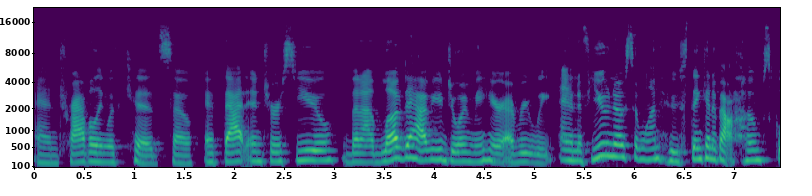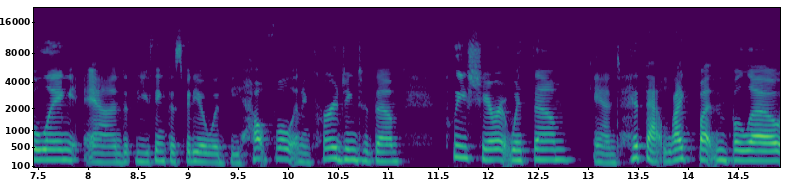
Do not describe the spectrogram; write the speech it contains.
and traveling with kids. So, if that interests you, then I'd love to have you join me here every week. And if you know someone who's thinking about homeschooling and you think this video would be helpful and encouraging to them, please share it with them and hit that like button below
